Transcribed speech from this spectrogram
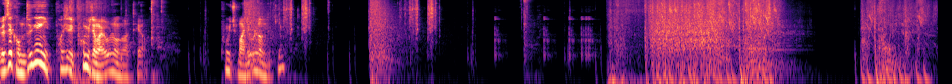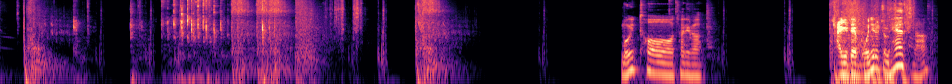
요새 검둥이 확실히 폼이 좀 많이 올라온 것 같아요. 폼이 좀 많이 올라온 느낌? 모니터 자리가 아 이게 내 모니를 좀 해야 되나?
